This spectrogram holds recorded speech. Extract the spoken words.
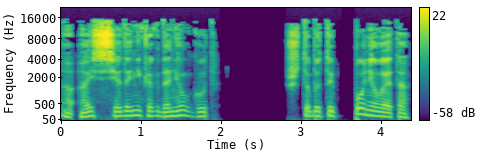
а Айседа никогда не лгут. Чтобы ты понял это.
